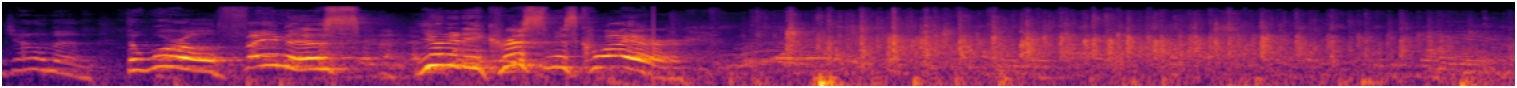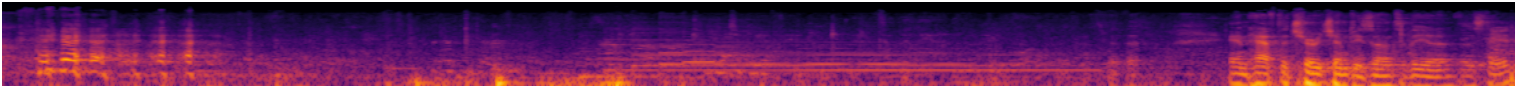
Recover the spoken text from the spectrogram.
and gentlemen, the world famous Unity Christmas Choir. and half the church empties onto the, uh, the stage.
